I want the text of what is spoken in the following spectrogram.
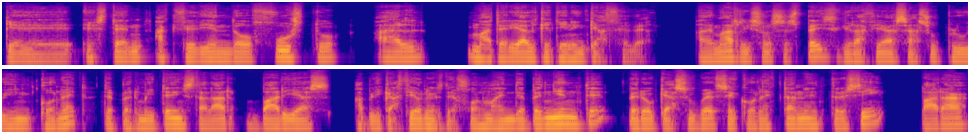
que estén accediendo justo al material que tienen que acceder. Además, Resource Space, gracias a su plugin Connect, te permite instalar varias aplicaciones de forma independiente, pero que a su vez se conectan entre sí para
